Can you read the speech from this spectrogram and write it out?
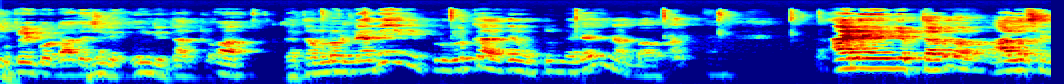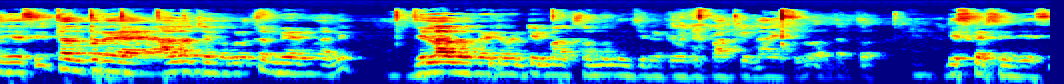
సుప్రీంకోర్టు ఆదేశించింది ఉంది దాంట్లో. గతంలో ఉండేది ఇప్పుడు కూడా అదే ఉంటుంది అనేది నా భావన ఆయన ఏం చెప్తాడో ఆలోచన చేసి తదుపరి ఆలోచనలు కూడా మేము కానీ జిల్లాలో ఉన్నటువంటి మాకు సంబంధించినటువంటి పార్టీ నాయకులు అందరితో డిస్కషన్ చేసి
